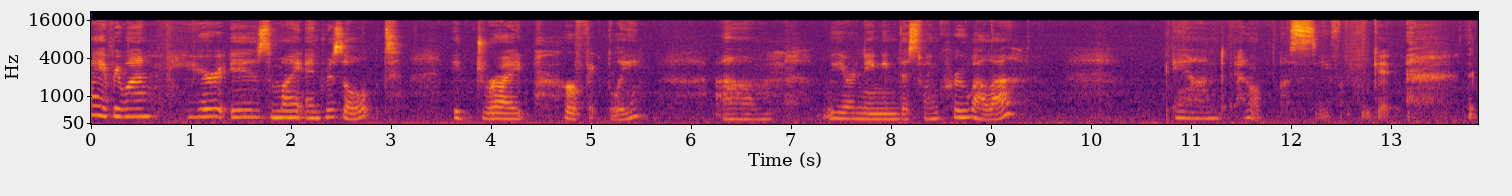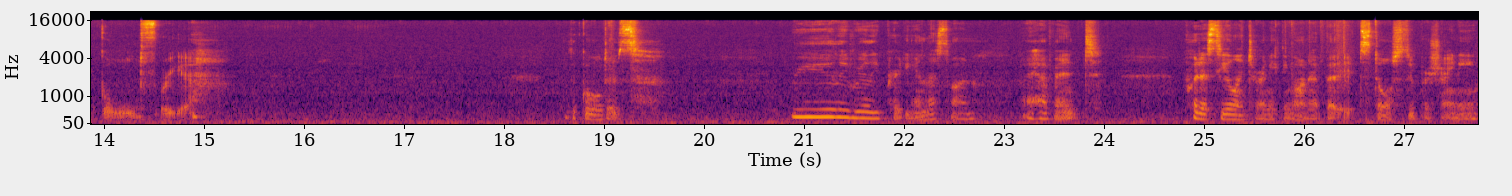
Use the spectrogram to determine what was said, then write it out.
Hi everyone, here is my end result. It dried perfectly. Um, we are naming this one Cruella. And I don't, let's see if I can get the gold for you. The gold is really, really pretty in this one. I haven't put a sealant or anything on it, but it's still super shiny.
